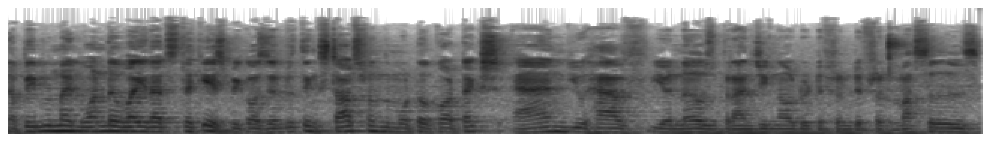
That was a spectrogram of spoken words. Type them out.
Now, people might wonder why that's the case because everything starts from the motor cortex, and you have your nerves branching out to different different muscles,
